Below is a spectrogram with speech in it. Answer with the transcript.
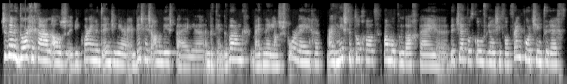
Dus ben ik doorgegaan als requirement engineer en business analyst bij uh, een bekende bank, bij de Nederlandse spoorwegen. Maar ik miste toch wat. Kwam op een dag bij uh, de chatbot-conferentie van Frank Watching terecht.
